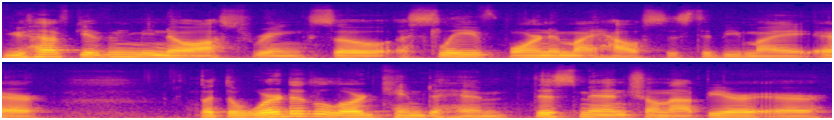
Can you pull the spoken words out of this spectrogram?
You have given me no offspring, so a slave born in my house is to be my heir. But the word of the Lord came to him This man shall not be your heir.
